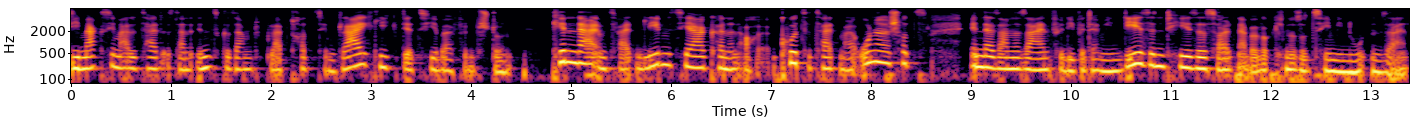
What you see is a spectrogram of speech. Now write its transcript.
die maximale Zeit ist dann insgesamt, bleibt trotzdem gleich, liegt jetzt hier bei fünf Stunden. Kinder im zweiten Lebensjahr können auch kurze Zeit mal ohne Schutz in der Sonne sein. Für die Vitamin D-Synthese sollten aber wirklich nur so zehn Minuten sein.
